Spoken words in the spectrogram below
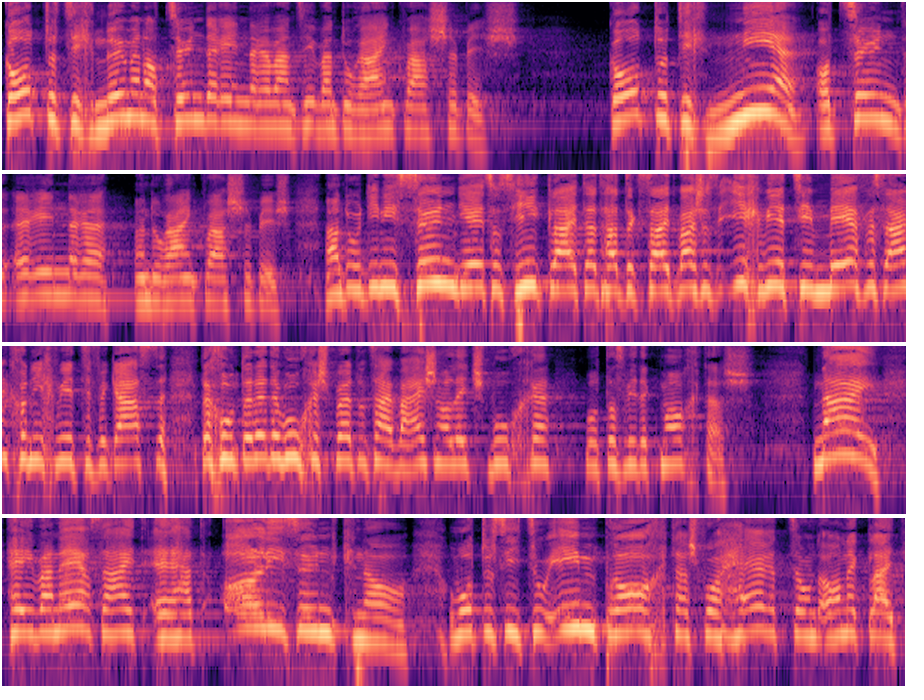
Gott tut sich nicht mehr an die Sünde erinnern, wenn, sie, wenn du reingewaschen bist. Gott tut dich nie an die Sünde erinnern, wenn du reingewaschen bist. Wenn du deine Sünde Jesus hingeleitet hast, hat er gesagt, weißt du, ich werde sie im Meer versenken und ich werde sie vergessen. Dann kommt er nicht eine Woche später und sagt, weißt du noch letzte Woche, wo du das wieder gemacht hast? Nein, hey, wenn er sagt, er hat alle Sünden genommen und wo du sie zu ihm gebracht hast, von Herzen und angelegt,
